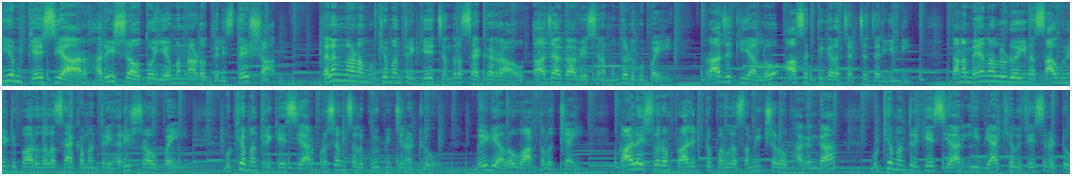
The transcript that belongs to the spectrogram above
సీఎం కేసీఆర్ హరీష్ రావుతో ఏమన్నాడో తెలిస్తే షాక్. తెలంగాణ ముఖ్యమంత్రి కె. చంద్రశేఖర్ రావు తాజాగా వేసిన ముందడుగుపై రాజకీయాల్లో ఆసక్తికర చర్చ జరిగింది. తన మేనల్లుడు అయిన సాగునీటి పారుదల శాఖ మంత్రి హరీష్ రావుపై ముఖ్యమంత్రి కేసీఆర్ ప్రశంసలు కురిపించినట్లు మీడియాలో వార్తలొచ్చాయి. కాళేశ్వరం ప్రాజెక్టు పనుల సమీక్షలో భాగంగా ముఖ్యమంత్రి కేసీఆర్ ఈ వ్యాఖ్యలు చేసినట్టు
